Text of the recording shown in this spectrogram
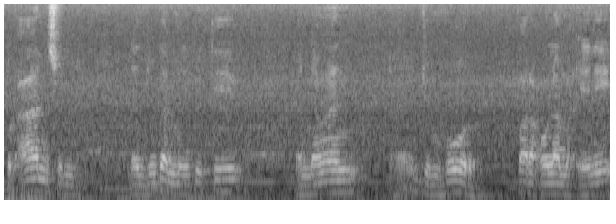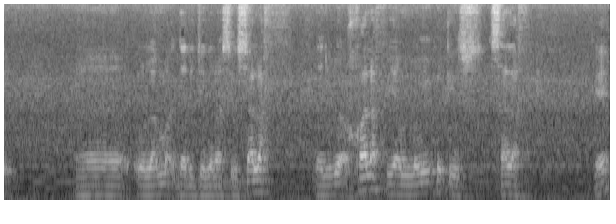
Quran, Sunnah dan juga mengikuti pandangan uh, jumhur para ulama ini uh, ulama dari generasi salaf dan juga khalaf yang mengikuti salaf okay?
